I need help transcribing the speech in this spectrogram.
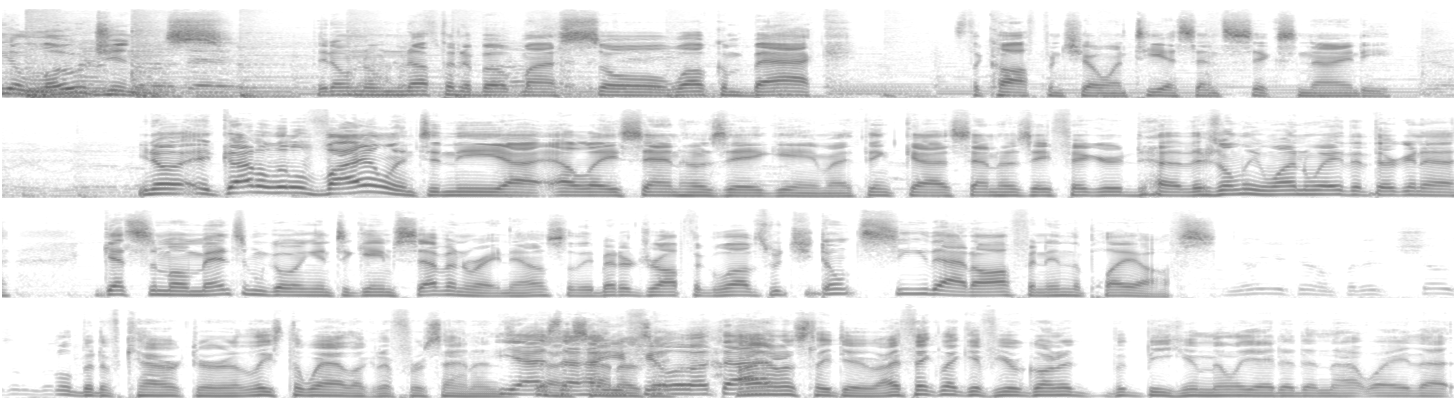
Theologians. They don't know nothing about my soul. Welcome back. It's the Kaufman Show on TSN 690. You know, it got a little violent in the uh, LA San Jose game. I think uh, San Jose figured uh, there's only one way that they're going to get some momentum going into game seven right now, so they better drop the gloves, which you don't see that often in the playoffs. No, you don't. But it shows a little bit of character, at least the way I look at it for San Jose. Yeah, is that how you Jose. feel about that? I honestly do. I think like if you're going to be humiliated in that way, that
